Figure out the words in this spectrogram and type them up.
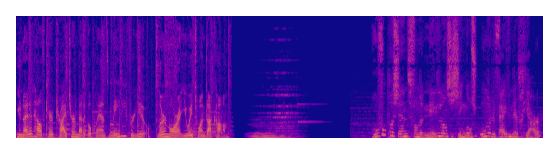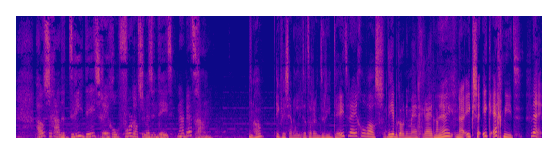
United Healthcare Tri Term Medical Plans may be for you. Learn more at uh1.com. Hoeveel procent van de Nederlandse singles onder de 35 jaar houdt zich aan de drie dates regel voordat ze met een date naar bed gaan? Oh, ik wist helemaal niet dat er een 3-date-regel was. Die heb ik ook niet meegekregen. Nee, nou, ik, ik echt niet. Nee.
